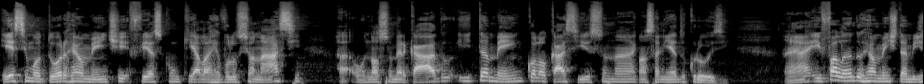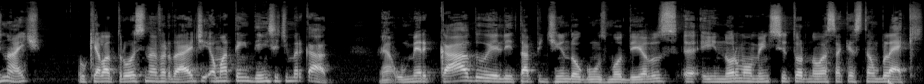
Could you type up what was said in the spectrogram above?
Esse motor realmente fez com que ela revolucionasse o nosso mercado e também colocasse isso na nossa linha do Cruise. Né? E falando realmente da Midnight, o que ela trouxe, na verdade, é uma tendência de mercado. Né? O mercado ele está pedindo alguns modelos eh, e normalmente se tornou essa questão black.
